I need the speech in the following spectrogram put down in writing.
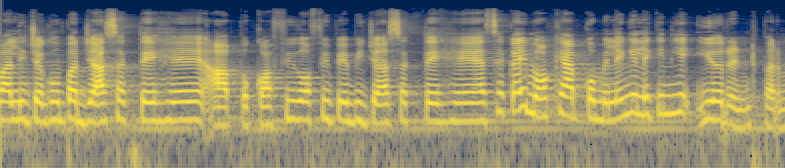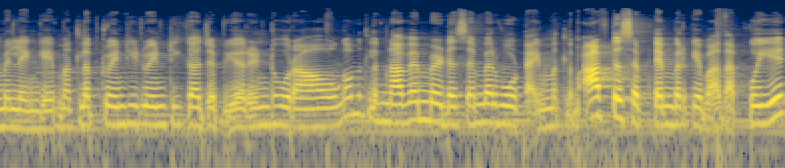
वाली जगहों पर जा सकते हैं, आप कॉफ़ी वॉफ़ी पे भी जा सकते हैं, ऐसे कई मौके आपको मिलेंगे, लेकिन ये ईयर एंड पर मिलेंगे मतलब 2020 का जब ईयर एंड हो रहा होगा मतलब नवंबर, दिसंबर, वो टाइम मतलब आफ्टर सेप्टेम्बर के बाद आपको ये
